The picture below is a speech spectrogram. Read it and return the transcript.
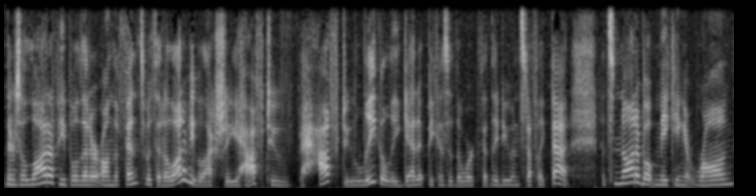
there's a lot of people that are on the fence with it. A lot of people actually have to have to legally get it because of the work that they do and stuff like that. It's not about making it wrong,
